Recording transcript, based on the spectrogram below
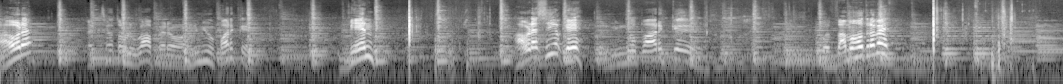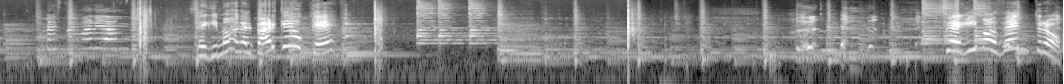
¿Ahora? Este es otro lugar, pero es el mismo parque. Bien. ¿Ahora sí o qué? El mismo parque. Pues vamos otra vez. ¿Seguimos en el parque o qué? ¡Seguimos dentro!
